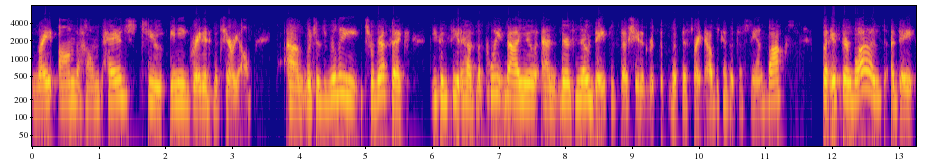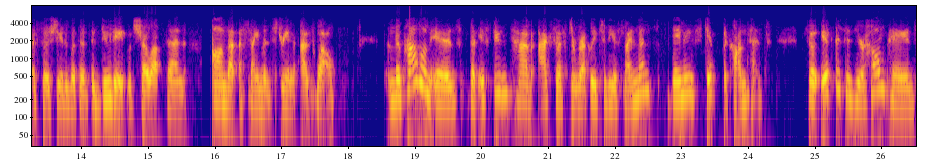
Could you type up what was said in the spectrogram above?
right on the home page to any graded material, um, which is really terrific. You can see it has the point value and there's no dates associated with, with this right now because it's a sandbox. But if there was a date associated with it, the due date would show up then on that assignment stream as well. The problem is that if students have access directly to the assignments, they may skip the content. So if this is your home page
